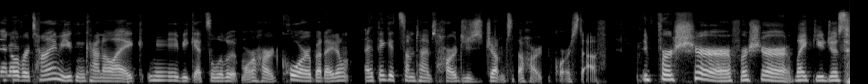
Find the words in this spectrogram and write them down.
And then over time you can kind of like maybe gets a little bit more hardcore, but I don't I think it's sometimes hard to just jump to the hardcore stuff. For sure. For sure. Like you just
